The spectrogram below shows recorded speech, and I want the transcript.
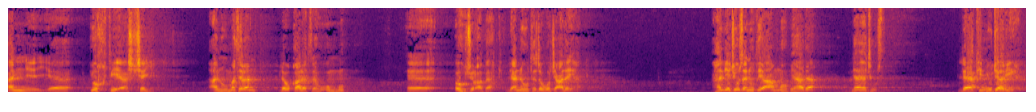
أن يخفي الشيء عنه. مثلا لو قالت له أمه آه، أهجر أباك لأنه تزوج عليها. هل يجوز أن يطيع أمه بهذا؟ لا يجوز. لكن يجاريه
